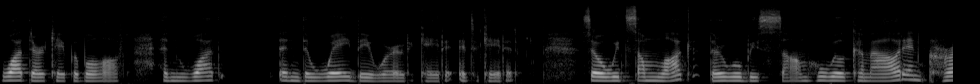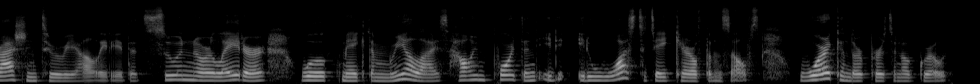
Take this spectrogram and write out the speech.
what they're capable of and what and the way they were educated educated so, with some luck, there will be some who will come out and crash into reality that sooner or later will make them realize how important it, it was to take care of themselves, work on their personal growth,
